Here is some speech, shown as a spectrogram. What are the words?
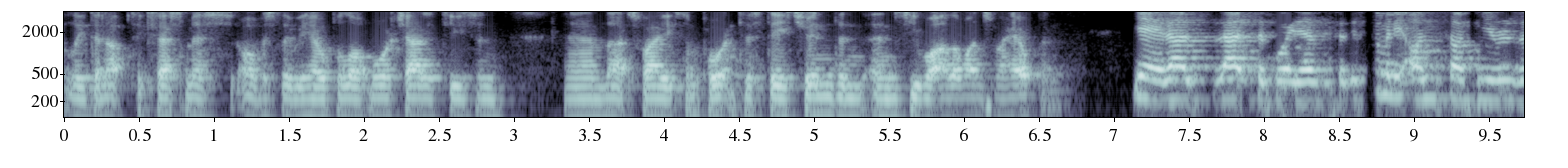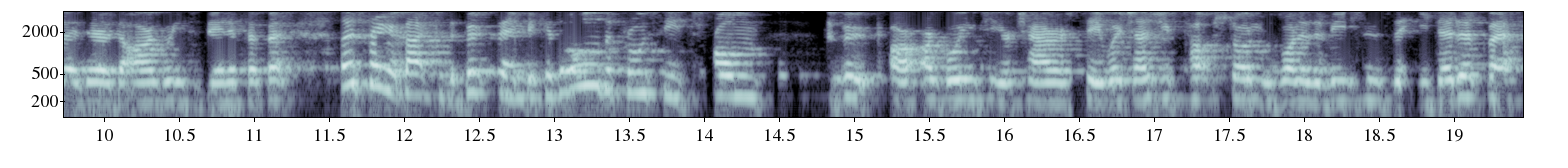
leading up to Christmas, obviously we help a lot more charities, and um, that's why it's important to stay tuned and, and see what other ones we're helping. Yeah, that's that's the point, isn't it? There's so many unsung heroes out there that are going to benefit. But let's bring it back to the book then, because all the proceeds from the book are, are going to your charity, which, as you've touched on, was one of the reasons that you did it. But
